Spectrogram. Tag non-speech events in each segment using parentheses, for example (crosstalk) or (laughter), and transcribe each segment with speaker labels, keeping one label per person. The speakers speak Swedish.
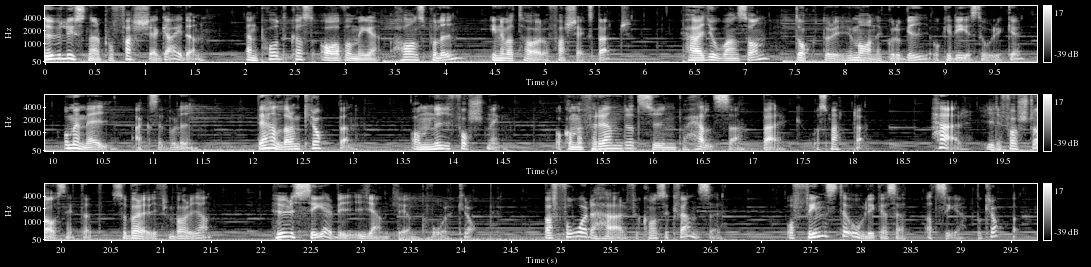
Speaker 1: Du lyssnar på Fasciaguiden, en podcast av och med Hans Polin, innovatör och fasciaexpert, Per Johansson, doktor i humanekologi och idéhistoriker, och med mig, Axel Bolin. Det handlar om kroppen, om ny forskning och om en förändrad syn på hälsa, verk och smärta. Här, i det första avsnittet, så börjar vi från början. Hur ser vi egentligen på vår kropp? Vad får det här för konsekvenser? Och finns det olika sätt att se på kroppen?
